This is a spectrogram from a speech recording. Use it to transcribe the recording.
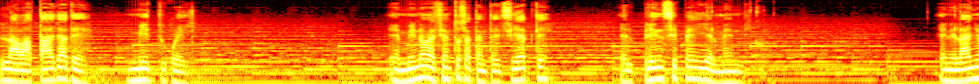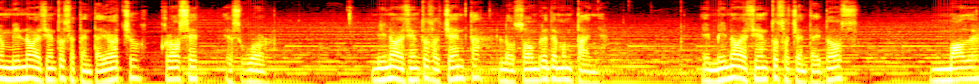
La batalla de Midway. En 1977, El príncipe y el mendigo. En el año 1978, Crossed Sword. 1980, Los hombres de montaña. En 1982, Mother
